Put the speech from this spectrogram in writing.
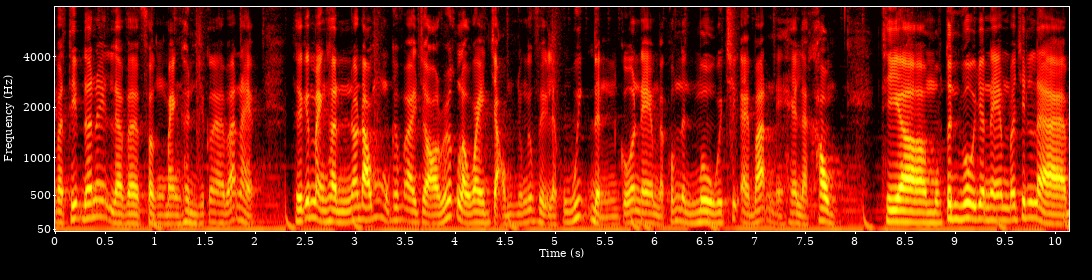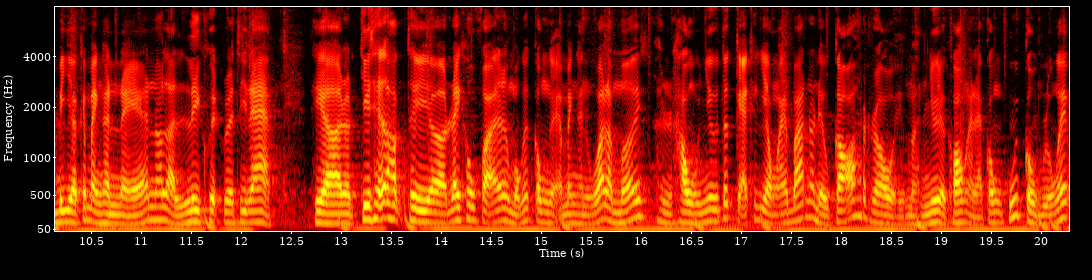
và tiếp đến ấy là về phần màn hình của con iPad này. Thì cái màn hình nó đóng một cái vai trò rất là quan trọng trong cái việc là quyết định của anh em là có nên mua cái chiếc iPad này hay là không thì uh, một tin vui cho anh em đó chính là bây giờ cái màn hình này nó là Liquid Retina. Thì uh, chia sẻ thật thì uh, đây không phải là một cái công nghệ màn hình quá là mới. Hầu như tất cả các dòng iPad nó đều có hết rồi mà hình như là con này là con cuối cùng luôn ấy.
